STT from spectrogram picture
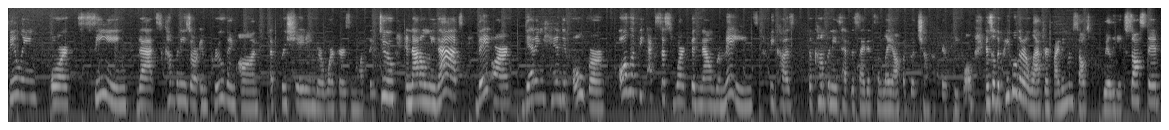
feeling or seeing that companies are improving on appreciating their workers and what they do. And not only that, they are getting handed over all of the excess work that now remains because the companies have decided to lay off a good chunk of their people. And so the people that are left are finding themselves really exhausted,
